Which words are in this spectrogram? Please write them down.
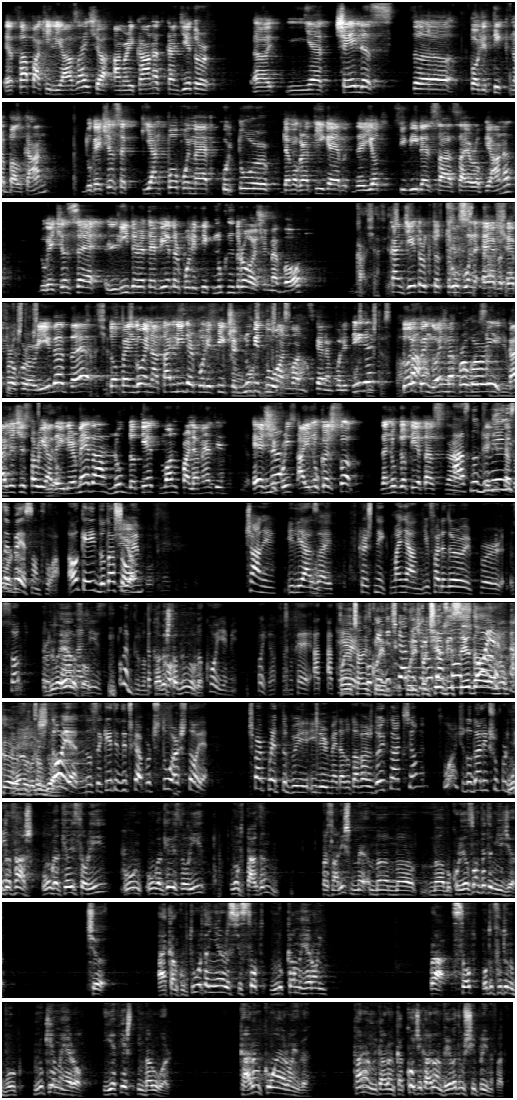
E tha pak Iliazaj që amerikanët kanë gjetur një çelës politik në Ballkan, duke qenë se janë popuj me kulturë demokratike dhe jo civile sa europianët, duke qenë se liderët e vjetër politikë nuk ndërroheshin me votë, kanë gjetur këtë trukun e prokurorive dhe do pengojnë ata liderë politikë që nuk i duan më në skenën politike, do i pengojnë me prokurori. Kaq qe historia dhe Ilir Meta nuk do të jetë më në parlamentin e Shqipërisë, ai nuk është sot dhe nuk do të jetë as në. As në 2025-ën, thua. Okej, do ta shohim. Çani, Iliazaj, Kreshnik, Manjan, ju falënderoj për sot, për këtë analizë. Nuk e mbyllëm, ka dhe 7 minuta. Në kohë jemi. Po jo, se nuk e atëherë... Po jo, Çanit, po kur i pëlqen biseda, nuk... Shtoje, nëse ke ti diçka për të shtuar, shtoje. Çfarë pret të bëjë Ilir Meta, do ta vazhdojë këtë aksionin? Thua, që do dali kështu për ditë? Unë të thashë, unë nga kjo histori, unë nga kjo histori, unë të paktën, personalisht, më kuriozon vetëm një gjë. që a e kanë kuptuar këta njerëz që sot nuk ka më heronj? Pra, sot, po të futën në burg, nuk je më hero, je thjesht i mbaruar. Ka rënë koha e heronjve. Ka rënë, mi ka rënë, ka kohë që ka rënë, dhe jo vetëm në Shqipëri në fakt.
